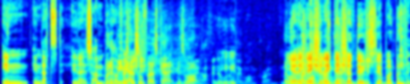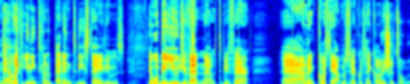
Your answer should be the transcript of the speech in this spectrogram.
in in that. st- In that so Would it be first the actual first game as well? think they wouldn't play one. They yeah, they, they should they, they should do just to, but, but even then, like you need to kind of bet into these stadiums. It would be a huge event now, to be fair, uh, and of course the atmosphere could take on. We should talk.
